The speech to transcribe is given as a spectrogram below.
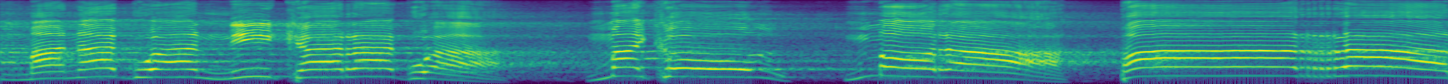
Managua, Nicaragua, Michael Mora Parrales.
